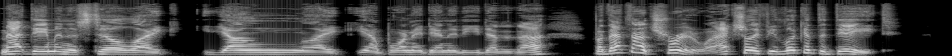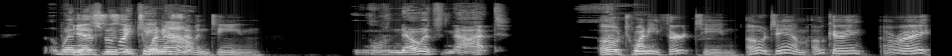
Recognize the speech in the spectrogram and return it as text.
Matt Damon is still like young, like, you know, Bourne Identity, da da da. But that's not true. Actually, if you look at the date when yeah, this, this was like came out, 2017. well, no, it's not. Oh, 2013. Oh, damn. Okay. All right.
